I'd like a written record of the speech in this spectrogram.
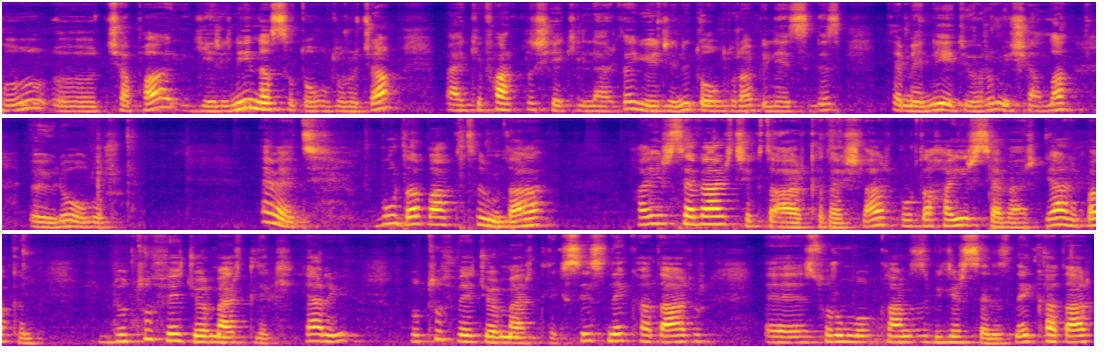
bu e, çapa yerini nasıl dolduracağım? Belki farklı şekillerde yerini doldurabilirsiniz. Temenni ediyorum inşallah öyle olur. Evet, burada baktığımda hayırsever çıktı arkadaşlar. Burada hayırsever. Yani bakın lütuf ve cömertlik. Yani lütuf ve cömertlik. Siz ne kadar e, sorumluluklarınızı bilirseniz, ne kadar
